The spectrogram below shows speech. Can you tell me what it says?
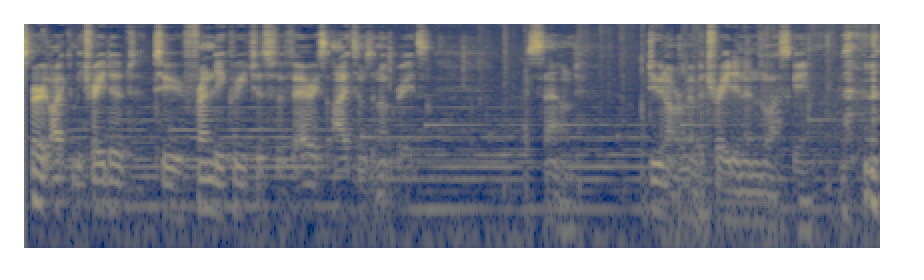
Spirit Light can be traded to friendly creatures for various items and upgrades. Sound. Do not remember trading in the last game.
